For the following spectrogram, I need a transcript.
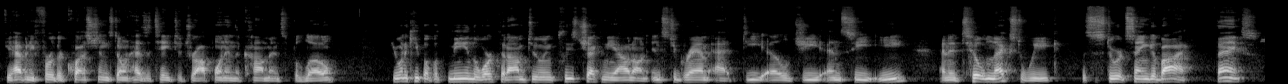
If you have any further questions, don't hesitate to drop one in the comments below. If you want to keep up with me and the work that I'm doing, please check me out on Instagram at DLGNCE. And until next week, this is Stuart saying goodbye. Thanks.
